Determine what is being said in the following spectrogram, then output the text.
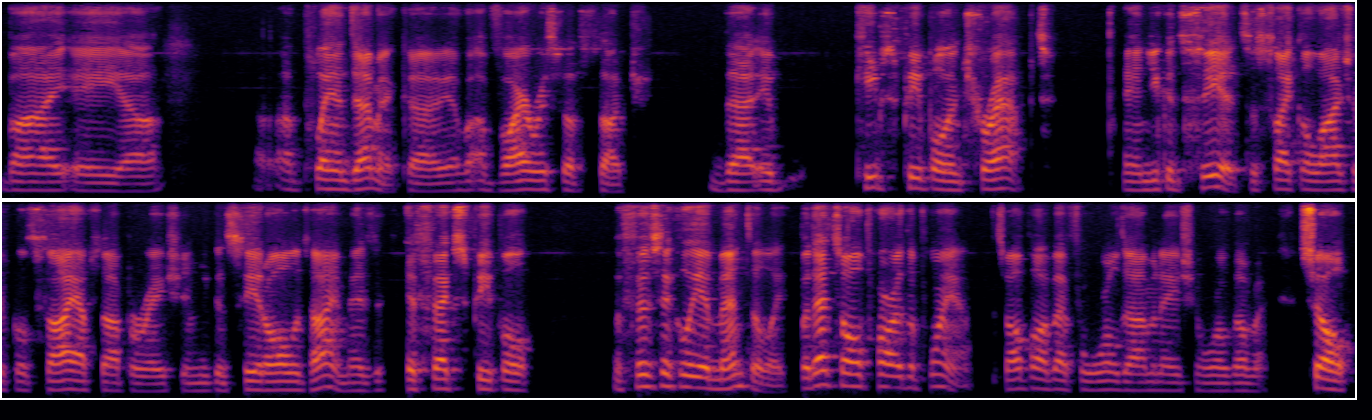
by a, uh, a pandemic, uh, a virus of such that it keeps people entrapped. And you can see it. It's a psychological psyops operation. You can see it all the time as it affects people physically and mentally. But that's all part of the plan. It's all part of that for world domination, world government. So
